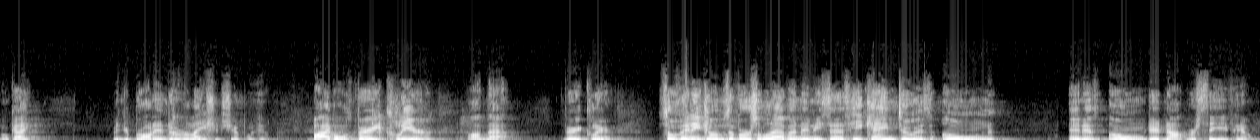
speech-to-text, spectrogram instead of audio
Okay? Then you're brought into a relationship with him. Bible is very clear on that. Very clear. So then he comes to verse 11 and he says, He came to his own, and his own did not receive him.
